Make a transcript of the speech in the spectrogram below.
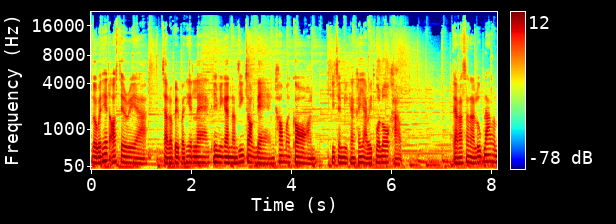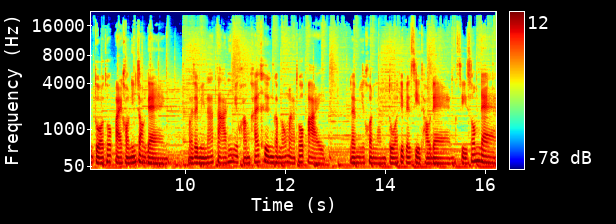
โดยประเทศออสเตรเลียจัดว่าเป็นประเทศแรกที่มีการนำจิ้งจอกแดงเข้ามาก่อน ที่จะมีการขยายไปทั่วโลกครับ แต่ลักษณะรูปร่างลำตัวทั่วไปของจิ้งจอกแดง มันจะมีหน้าตาที่มีความคล้ายคลึงกับน้องหมาทั่วไป และมีขนลำตัวที่เป็นสีเทาแดง สีส้มแดง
